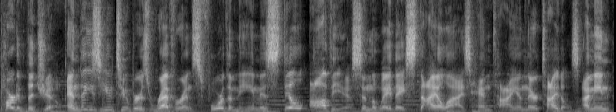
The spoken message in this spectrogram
Part of the joke. And these YouTubers' reverence for the meme is still obvious in the way they stylize hentai in their titles. I mean,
